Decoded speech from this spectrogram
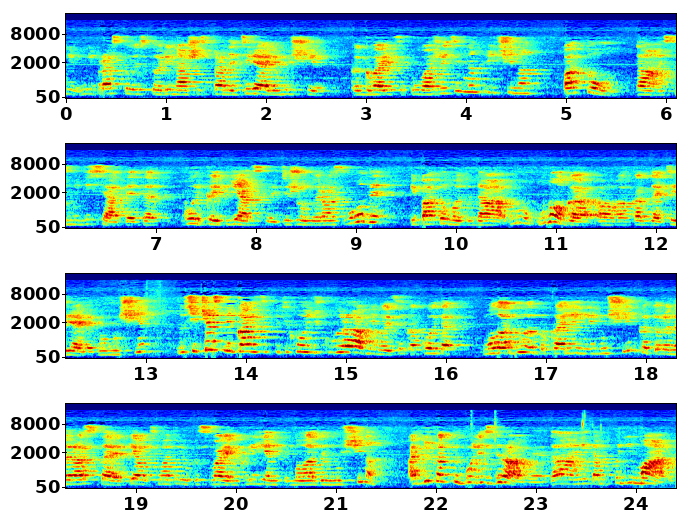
непростой истории нашей страны, теряли мужчин, как говорится, по уважительным причинам, Потом, да, 70-е, это горькое пьянство и тяжелые разводы. И потом это, да, ну, много, а, когда теряли мы мужчин. Но сейчас, мне кажется, потихонечку выравнивается какое-то молодое поколение мужчин, которое нарастает. Я вот смотрю по своим клиентам, молодым мужчинам, они как-то более здравые, да, они там понимают.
